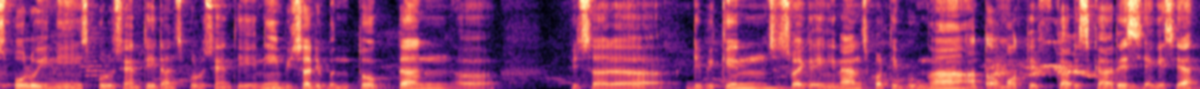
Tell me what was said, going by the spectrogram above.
10 ini 10 cm dan 10 cm ini bisa dibentuk dan eh, bisa dibikin sesuai keinginan seperti bunga atau motif garis-garis ya guys ya.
